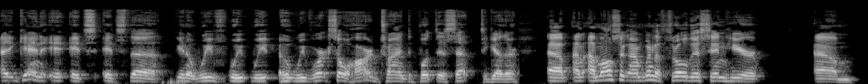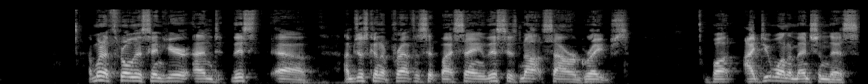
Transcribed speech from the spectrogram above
again, it, it's it's the you know we've we we we've worked so hard trying to put this set together. Um, and I'm also I'm going to throw this in here. Um, I'm going to throw this in here, and this uh, I'm just going to preface it by saying this is not sour grapes, but I do want to mention this,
